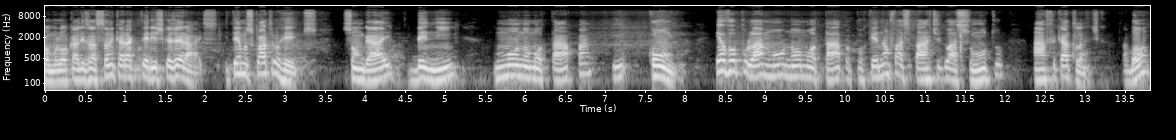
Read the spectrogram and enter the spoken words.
como localização e características gerais. E temos quatro reinos: Songhai, Benin, Monomotapa e Congo. Eu vou pular Monomotapa porque não faz parte do assunto África Atlântica, tá bom?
